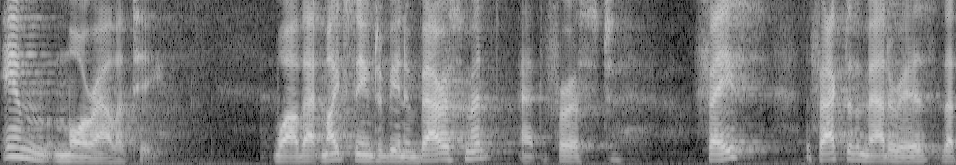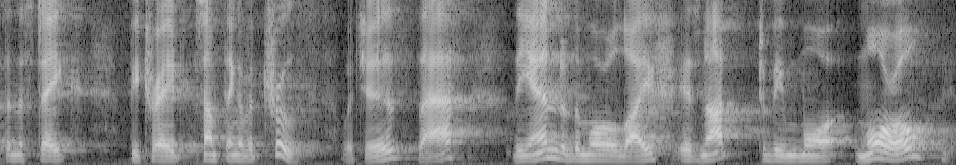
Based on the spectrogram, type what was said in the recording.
immorality. While that might seem to be an embarrassment at first face, the fact of the matter is that the mistake betrayed something of a truth, which is that the end of the moral life is not to be more moral,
